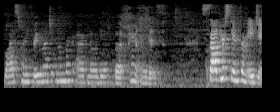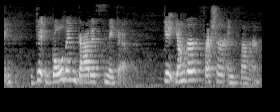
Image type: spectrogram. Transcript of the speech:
Why is 23 the magic number? I have no idea, but apparently it is. Stop your skin from aging. Get golden goddess makeup. Get younger, fresher, and firmer.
